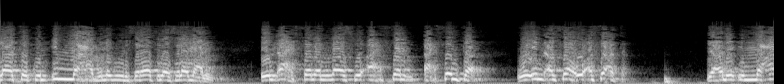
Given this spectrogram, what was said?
Laa takun imaca buu nabigu yuri salawatulli waslamu caleyh in axsana annaasu axsan axsanta wa in asaau asa'ta yani imaca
